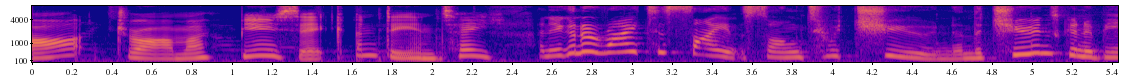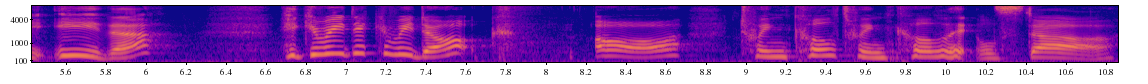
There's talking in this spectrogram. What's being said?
art, drama, music and D&T. And you're going to write a science song to a tune, and the tune's going to be either Hickory Dickory Dock or Twinkle Twinkle Little Star.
